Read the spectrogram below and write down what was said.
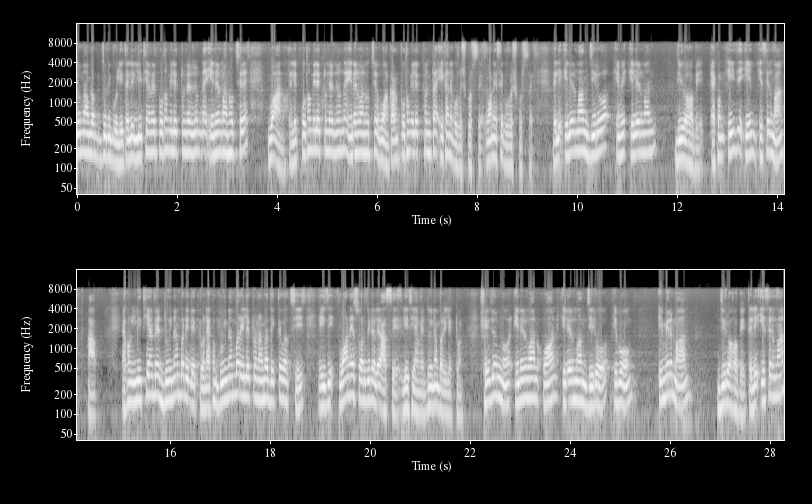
জন্য আমরা যদি বলি, তাহলে লিথিয়ামের প্রথম ইলেকট্রনের জন্য এন এর মান হচ্ছে ওয়ান তাহলে প্রথম ইলেকট্রনের জন্য এন এর মান হচ্ছে ওয়ান কারণ প্রথম ইলেকট্রনটা এখানে প্রবেশ করছে ওয়ান এসে প্রবেশ করছে। তাহলে এল এর মান জিরো এম এল এর মান জিরো হবে। এখন এই যে এম এস এর মান হাফ এখন লিথিয়ামের দুই নাম্বার ইলেকট্রন এখন দুই নাম্বার ইলেকট্রন আমরা দেখতে পাচ্ছি, এই যে ওয়ান এস অরবিটালে আছে লিথিয়ামের দুই নাম্বার ইলেকট্রন সেই জন্য এন এর মান ওয়ান এল এর মান জিরো এবং এম এর মান জিরো হবে। তাহলে এস এর মান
